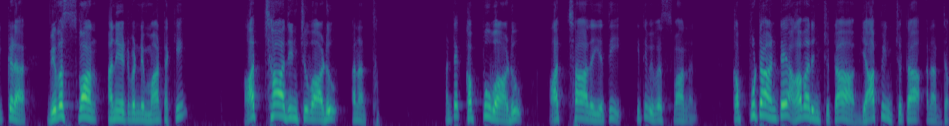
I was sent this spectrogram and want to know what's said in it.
ఇక్కడ వివస్వాన్ అనేటువంటి మాటకి ఆచ్ఛాదించువాడు అని అర్థం. అంటే కప్పువాడు ఆచ్ఛాదయతి ఇది వివస్వాన్ అని. కప్పుట అంటే ఆవరించుట వ్యాపించుట అని అర్థం.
